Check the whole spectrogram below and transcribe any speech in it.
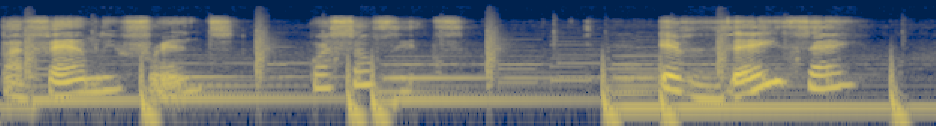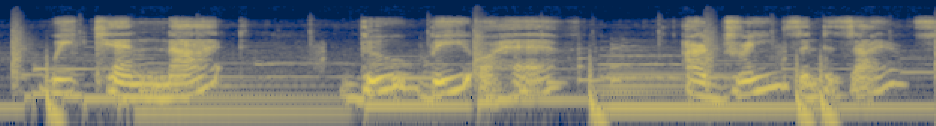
by family, friends, or associates. If they say we cannot do, be, or have our dreams and desires,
